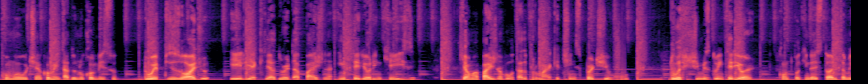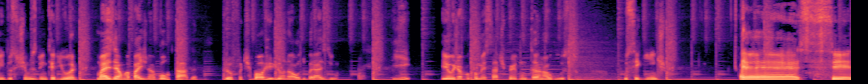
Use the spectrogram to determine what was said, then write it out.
como eu tinha comentado no começo do episódio, ele é criador da página Interior in Case, que é uma página voltada para o marketing esportivo dos times do interior. Conta um pouquinho da história também dos times do interior, mas é uma página voltada para o futebol regional do Brasil. E eu já vou começar te perguntando, Augusto, o seguinte: é, você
